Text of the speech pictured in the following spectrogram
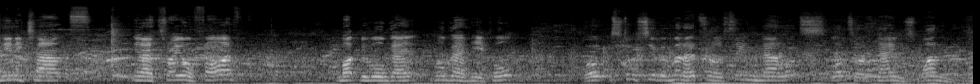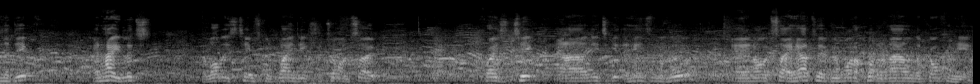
in any chance, you know, three or five, might be ball game, ball game here, Paul. Well, still seven minutes, and I've seen uh, lots, lots of games won in the depth. And hey, let's. A lot of these teams into extra time, so Fraser Tech uh, need to get their hands on the ball. And I would say, how to if we want to put a nail in the coffin here.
